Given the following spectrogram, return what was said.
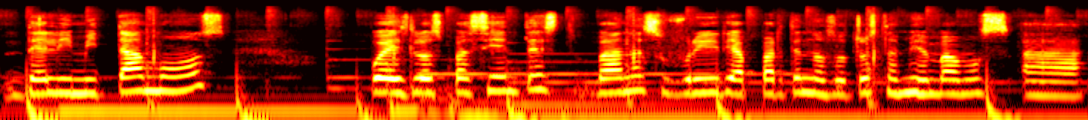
delimitamos, pues los pacientes van a sufrir y aparte nosotros también vamos a,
